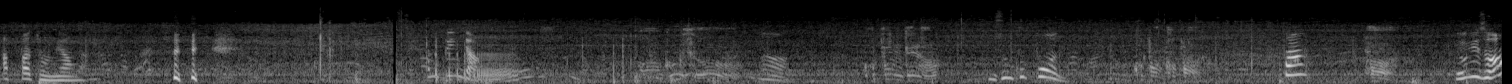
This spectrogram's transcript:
아빠 조명. 한빙장. 어. 쿠폰 되나? 무슨 쿠폰? 쿠폰 쿠폰 쿠팡? 어 여기서?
